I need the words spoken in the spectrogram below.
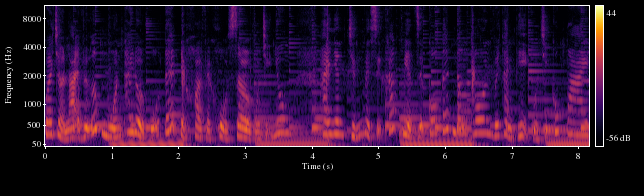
Quay trở lại với ước muốn thay đổi cỗ Tết để khỏi phải khổ sở của chị Nhung hay nhân chứng về sự khác biệt giữa cỗ Tết nông thôn với thành thị của chị Cúc Mai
